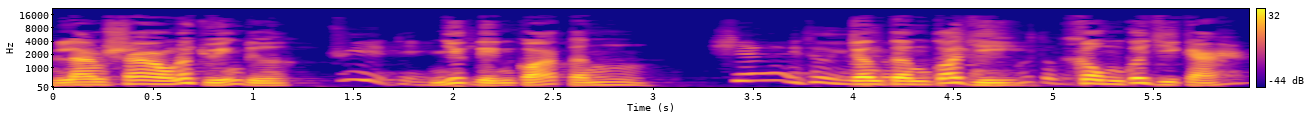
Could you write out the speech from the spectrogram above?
làm sao nó chuyển được? Nhất định quá tâm trong tâm có gì không có gì cả.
